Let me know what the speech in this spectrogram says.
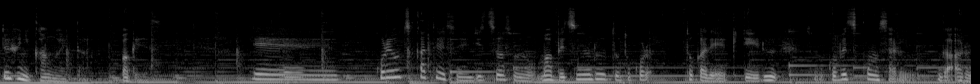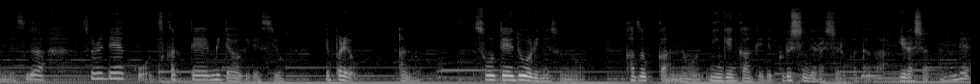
というふうに考えたわけです。でこれを使ってですね実はその、まあ、別のルートところとかで来ているその個別コンサルがあるんですがそれでこう使ってみたわけですよ。やっぱりあの想定通りにその家族間の人間関係で苦しんでらっしゃる方がいらっしゃったので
